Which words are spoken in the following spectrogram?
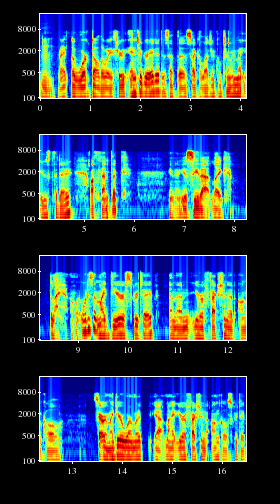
mm. right? The worked all the way through. Integrated, is that the psychological term we might use today? Authentic. You know, you see that like, like what is it, my dear Screwtape? And then your affectionate uncle sorry, my dear Wormwood, yeah, my your affectionate uncle Screwtape.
